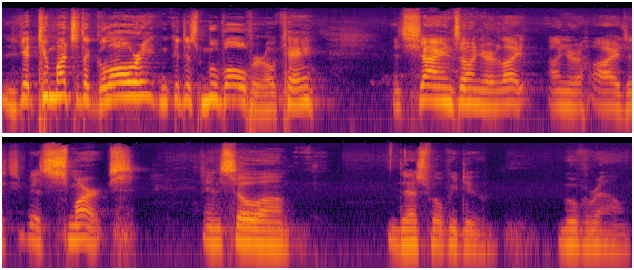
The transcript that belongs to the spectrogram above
you get too much of the glory, you can just move over, okay? it shines on your light on your eyes. It's it's smart, and so um, that's what we do. Move around.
